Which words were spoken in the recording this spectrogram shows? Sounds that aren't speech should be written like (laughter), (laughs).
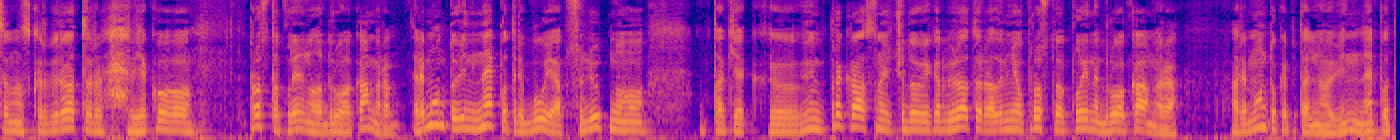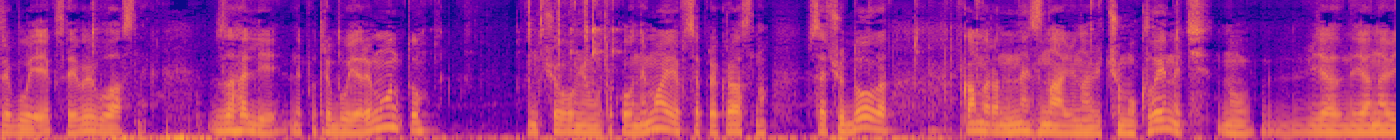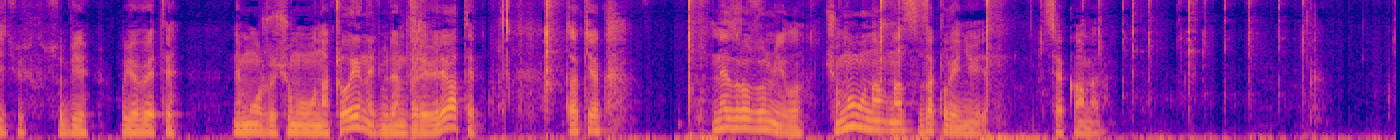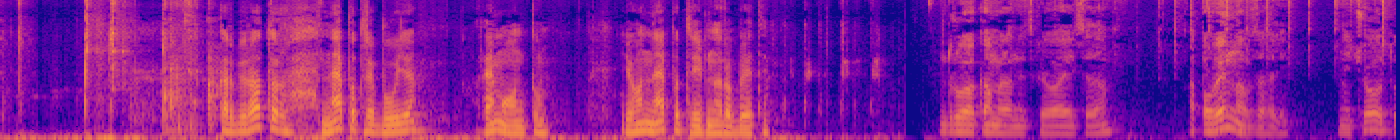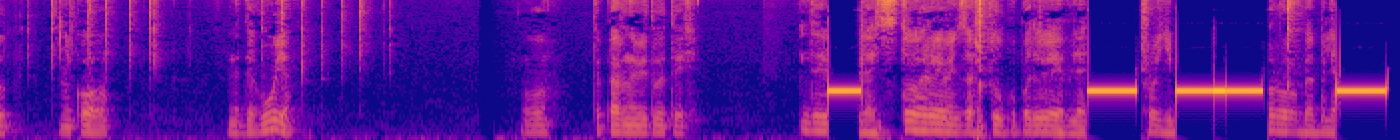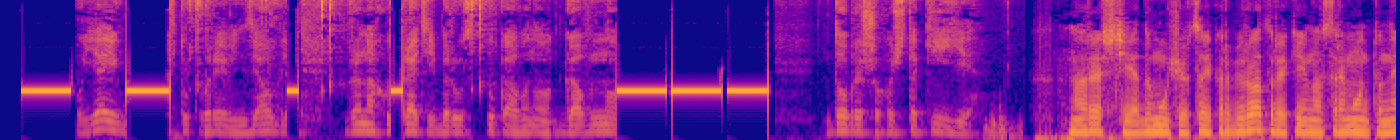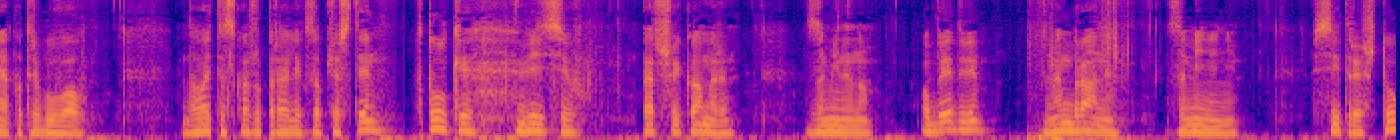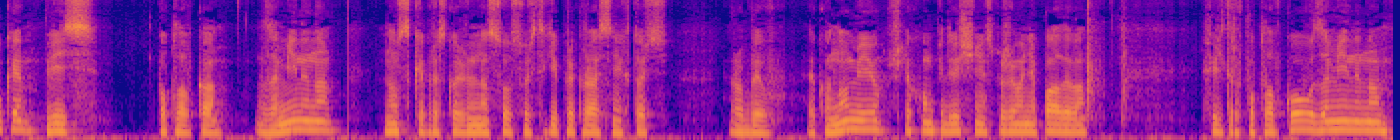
Це у нас карбюратор, в якого просто клинула друга камера. Ремонту він не потребує абсолютного, так як е, він прекрасний, чудовий карбюратор, але в нього просто клине друга камера. А ремонту капітального він не потребує, як заявив власник. Взагалі не потребує ремонту. Нічого в ньому такого немає, все прекрасно, все чудове. Камера не знаю навіть чому клинить. Ну, я, я навіть собі уявити не можу, чому вона клинить, будемо перевіряти. Так як не зрозуміло, чому вона в нас заклинює, ця камера. Карбюратор не потребує ремонту. Його не потрібно робити. Друга камера не відкривається, так? Да? А повинна взагалі? Нічого тут, нікого не дивує. О, тепер не відлетить. Диви, блядь, 100 гривень за штуку, подиви, блядь. Що їб... Робе, блядь. Я їх, блядь, штуку гривень взяв, блядь. Вже нахуй третій беру, сука, воно говно. Добре, що хоч такі є. Нарешті я домучив цей карбюратор, який у нас ремонту не потребував. Давайте скажу перелік запчастин. Втулки вісів першої камери замінено обидві. Мембрани замінені всі три штуки. Вісь поплавка замінена. Носки прискорювального насосу ось такі прекрасні. Хтось робив економію шляхом підвищення споживання палива. Фільтр в поплавкову замінено.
